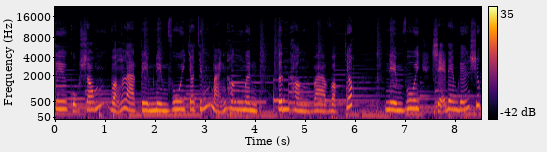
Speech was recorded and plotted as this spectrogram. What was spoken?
tiêu cuộc sống vẫn là tìm niềm vui cho chính bản thân mình, tinh thần và vật chất. Niềm vui sẽ đem đến sức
